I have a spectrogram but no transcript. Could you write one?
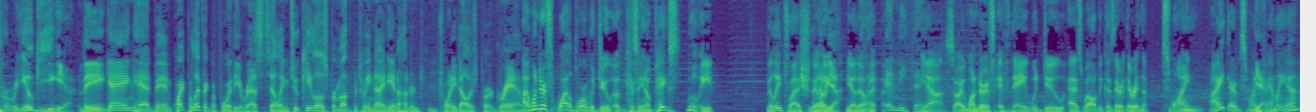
Perugia. The gang had been quite prolific before the arrest, selling two kilos per month between ninety and one hundred twenty dollars per gram. I wonder if wild boar would do because you know pigs will eat They'll eat flesh. They'll Oh, eat, yeah. yeah. They'll, They'll eat anything. Yeah. So I wonder if, if they would do as well because they're they're in the swine, right? They're the swine Yeah. family. Yeah.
